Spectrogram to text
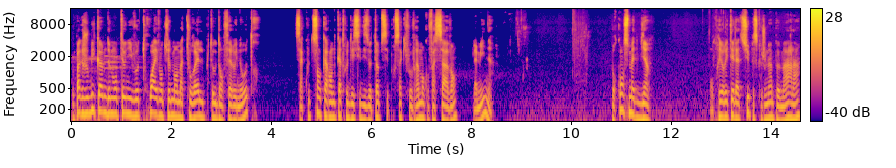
Faut pas que j'oublie quand même de monter au niveau 3 éventuellement ma tourelle plutôt que d'en faire une autre. Ça coûte 144 UDC d'isotopes, c'est pour ça qu'il faut vraiment qu'on fasse ça avant, la mine. Pour qu'on se mette bien. En priorité là-dessus parce que j'en ai un peu marre là.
